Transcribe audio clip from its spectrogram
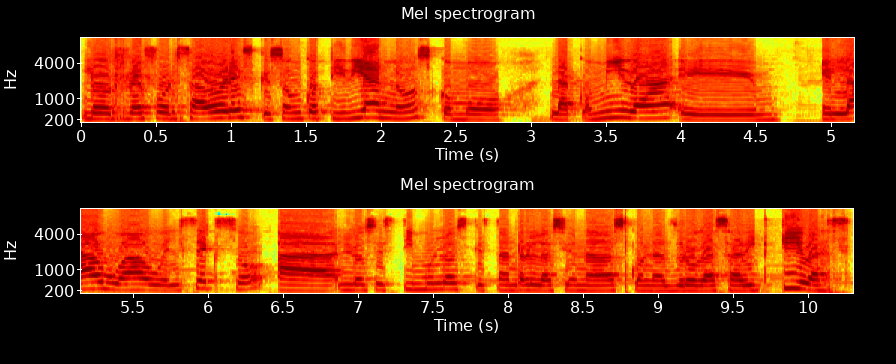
los reforzadores que son cotidianos, como la comida, eh, el agua o el sexo a los estímulos que están relacionados con las drogas adictivas,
